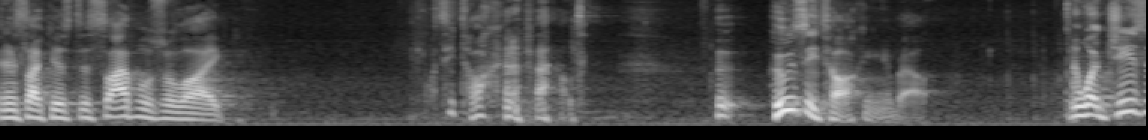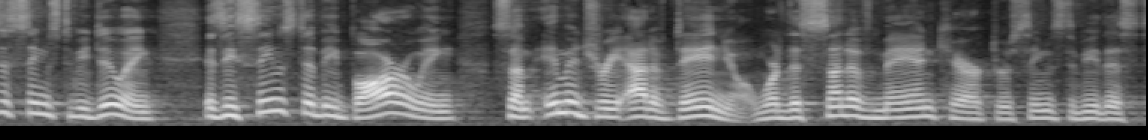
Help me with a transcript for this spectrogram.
And it's like his disciples are like, What's he talking about? Who's he talking about? And what Jesus seems to be doing is he seems to be borrowing some imagery out of Daniel, where the Son of Man character seems to be this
